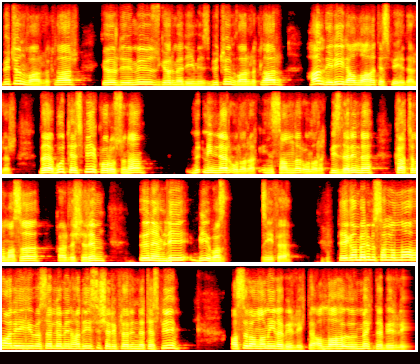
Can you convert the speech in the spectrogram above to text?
bütün varlıklar gördüğümüz, görmediğimiz bütün varlıklar hal diliyle Allah'ı tesbih ederler. Ve bu tesbih korusuna müminler olarak, insanlar olarak bizlerin de katılması kardeşlerim önemli bir vazife. Peygamberimiz sallallahu aleyhi ve sellemin hadisi şeriflerinde tesbih asıl anlamıyla birlikte Allah'ı övmekle birlikte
